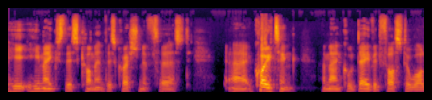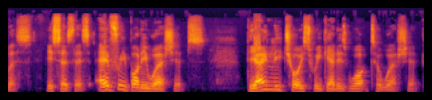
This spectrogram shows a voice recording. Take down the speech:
he, he makes this comment, this question of thirst, quoting a man called David Foster Wallace. He says this Everybody worships. The only choice we get is what to worship.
